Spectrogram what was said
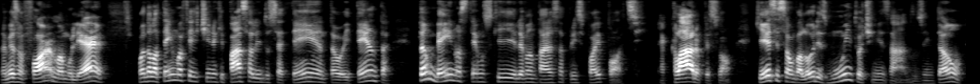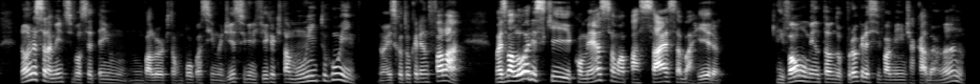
Da mesma forma, a mulher, quando ela tem uma ferritina que passa ali dos 70, 80, também nós temos que levantar essa principal hipótese. É claro, pessoal, que esses são valores muito otimizados. Então, não necessariamente se você tem um, um valor que está um pouco acima disso, significa que está muito ruim. Não é isso que eu estou querendo falar. Mas valores que começam a passar essa barreira e vão aumentando progressivamente a cada ano,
